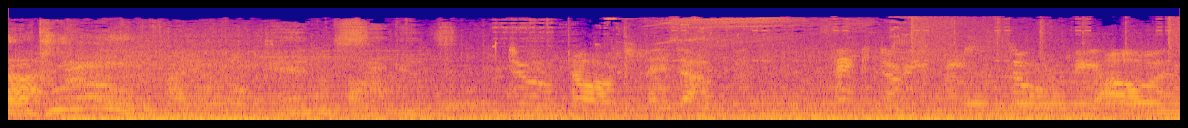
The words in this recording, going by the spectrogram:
fast. I have ten seconds. Do not let up. Victory will soon be ours.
